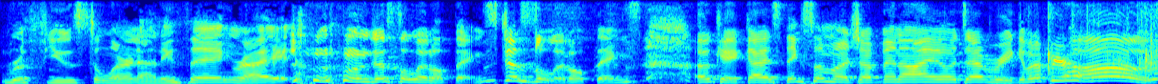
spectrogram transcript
Refuse to learn anything, right? just the little things, just the little things. Okay, guys, thanks so much. I've been Io Devery. Give it up for your host.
